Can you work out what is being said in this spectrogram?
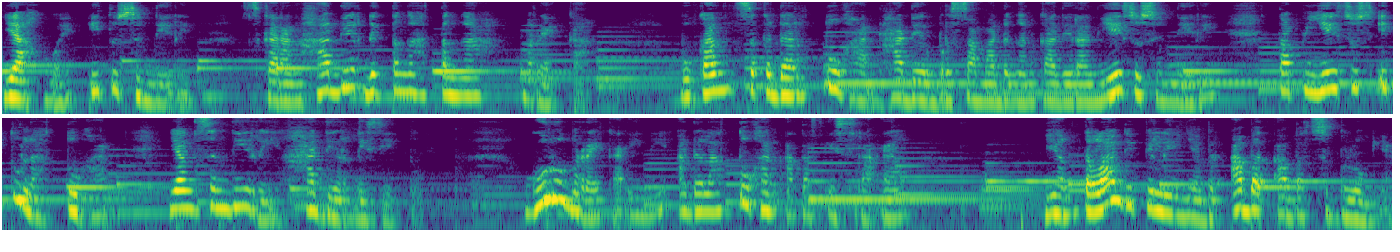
Yahweh itu sendiri sekarang hadir di tengah-tengah mereka. Bukan sekedar Tuhan hadir bersama dengan kehadiran Yesus sendiri, tapi Yesus itulah Tuhan yang sendiri hadir di situ. Guru mereka ini adalah Tuhan atas Israel yang telah dipilihnya berabad-abad sebelumnya.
